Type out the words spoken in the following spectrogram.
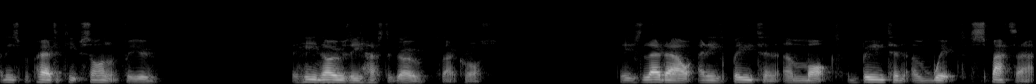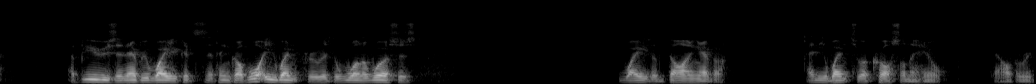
And he's prepared to keep silent for you. That he knows he has to go to that cross. He's led out and he's beaten and mocked, beaten and whipped, spat at, abused in every way you could think of. What he went through is one of the worst ways of dying ever. And he went to a cross on a hill, Calvary.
